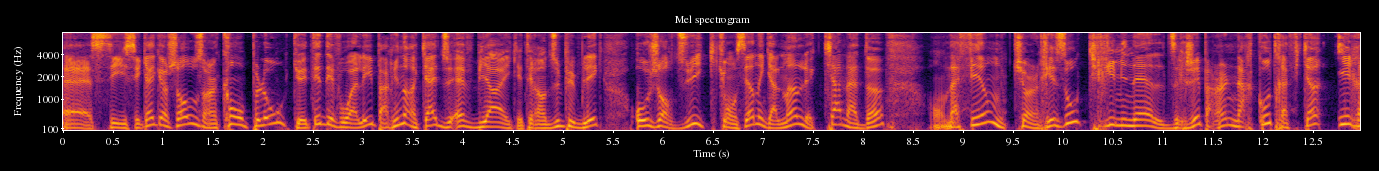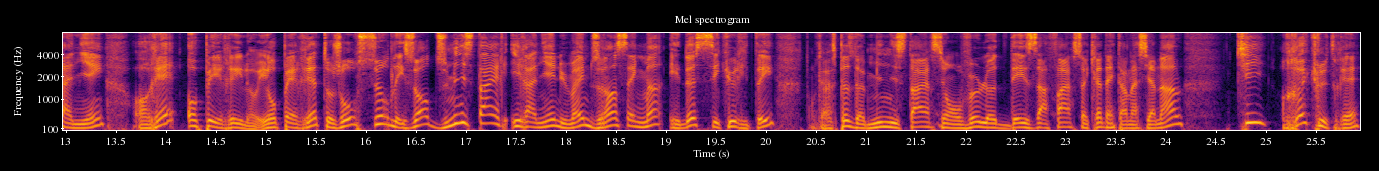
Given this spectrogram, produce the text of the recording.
Euh, c'est quelque chose, un complot qui a été dévoilé par une enquête du FBI qui a été rendue publique aujourd'hui et qui concerne également le Canada. On affirme qu'un réseau criminel dirigé par un narcotrafiquant iranien aurait opéré là, et opérerait toujours sur les ordres du ministère iranien lui-même du renseignement et de sécurité. Donc, une espèce de ministère, si on veut, là, des affaires secrètes internationales qui recruterait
